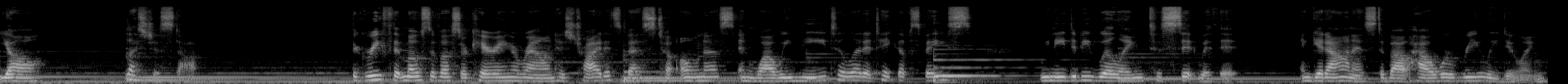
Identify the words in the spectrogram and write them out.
Y'all, let's just stop. The grief that most of us are carrying around has tried its best to own us, and while we need to let it take up space, we need to be willing to sit with it and get honest about how we're really doing.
